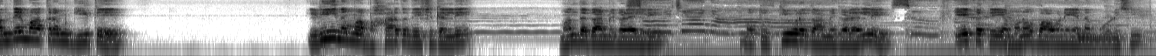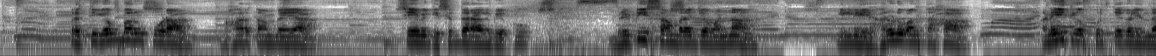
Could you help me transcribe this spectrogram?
ಒಂದೇ ಮಾತರಂ ಗೀತೆ ಇಡೀ ನಮ್ಮ ಭಾರತ ದೇಶದಲ್ಲಿ ಮಂದಗಾಮಿಗಳಲ್ಲಿ ಮತ್ತು ತೀವ್ರಗಾಮಿಗಳಲ್ಲಿ ಏಕತೆಯ ಮನೋಭಾವನೆಯನ್ನು ಮೂಡಿಸಿ ಪ್ರತಿಯೊಬ್ಬರೂ ಕೂಡ ಭಾರತಾಂಬೆಯ ಸೇವೆಗೆ ಸಿದ್ಧರಾಗಬೇಕು. ಬ್ರಿಟಿಷ್ ಸಾಮ್ರಾಜ್ಯವನ್ನು ಇಲ್ಲಿ ಹರಡುವಂತಹ ಅನೈತಿಕ ಕೃತ್ಯಗಳಿಂದ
